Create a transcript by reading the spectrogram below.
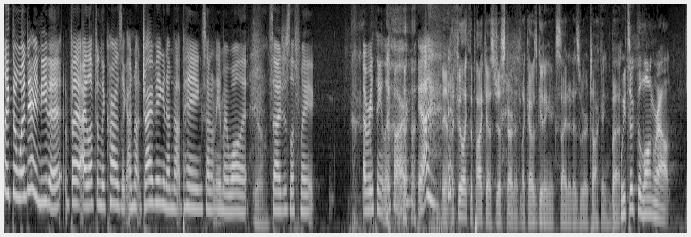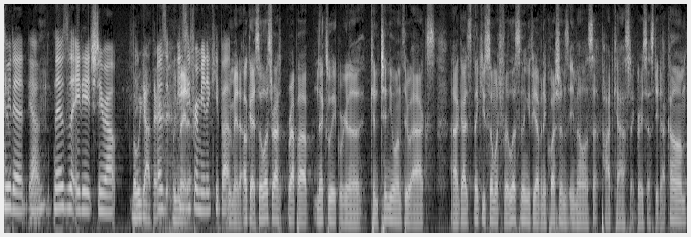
like the one day I need it, but I left in the car. I was like, I'm not driving and I'm not paying, so I don't need my wallet. Yeah. So I just left my everything in the car. Yeah. Man, I feel like the podcast just started. Like I was getting excited as we were talking, but we took the long route, we did. Yeah. It was the ADHD route. But we got It was there. We made easy it. for me to keep up. we made it. Okay, so let's wrap, wrap up. Next week, we're going to continue on through Acts. Uh, guys, thank you so much for listening. If you have any questions, email us at podcast at gracesd.com.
